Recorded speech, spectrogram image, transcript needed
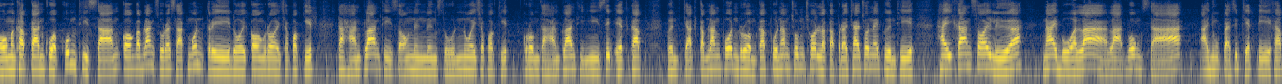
กองบังคับการควบคุมที่ 3 กองกำลังสุรศักดิ์มนตรี โดยกองร้อยเฉพาะกิจ ทหารพล่านที่ 2110 หน่วยเฉพาะกิจ กรมทหารพล่านที่ 21 ครับ เพิ่นจัดกำลังพลรวมกับผู้นำชุมชนและกับประชาชนในพื้นที่ให้การซอยเหลือนายบัวล่าลาดวงศาอายุ 87 ปี ครับ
